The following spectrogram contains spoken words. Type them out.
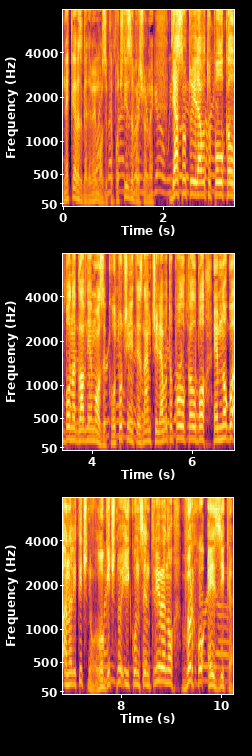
Нека разгледаме мозъка. Почти завършваме. Дясното и лявото полукълбо на главния мозък. От учените знаем, че лявото полукълбо е много аналитично, логично и концентрирано върху езика.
